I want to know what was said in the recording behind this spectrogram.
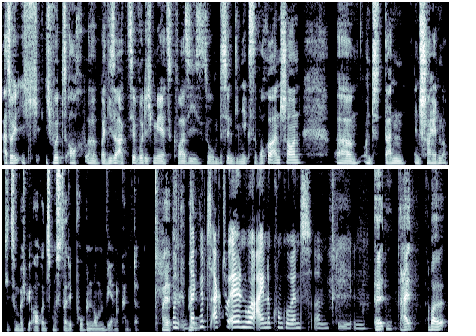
Also ich, ich würde auch äh, bei dieser Aktie würde ich mir jetzt quasi so ein bisschen die nächste Woche anschauen ähm, und dann entscheiden, ob die zum Beispiel auch ins Musterdepot genommen werden könnte. Weil, und da weil, gibt's aktuell nur eine Konkurrenz, ähm, die in. Äh, nein, aber,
